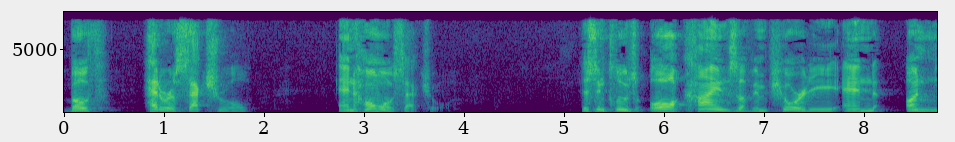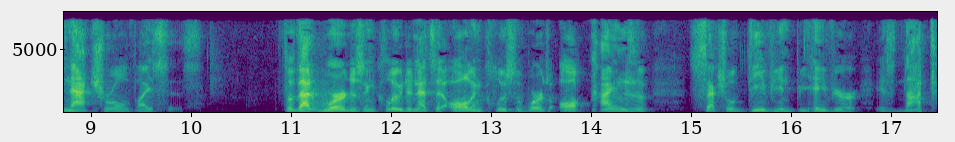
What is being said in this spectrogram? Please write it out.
both heterosexual and homosexual. This includes all kinds of impurity and unnatural vices. So that word is included, and that's an all inclusive word. All kinds of sexual deviant behavior is not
